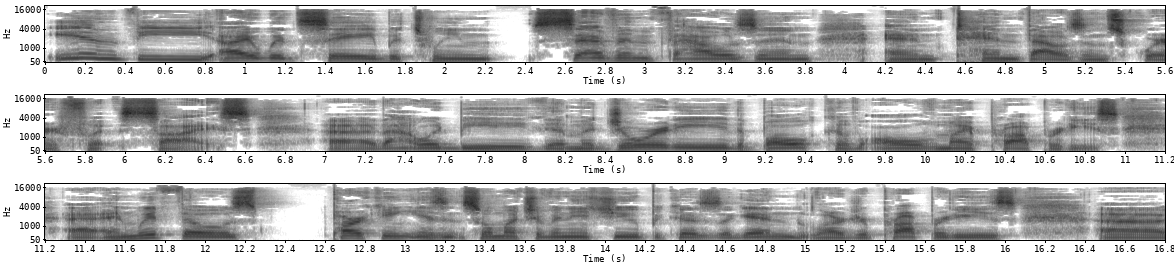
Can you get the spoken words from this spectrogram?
in the, I would say between 7,000 and 10,000 square foot size. Uh, that would be the majority, the bulk of all of my properties. Uh, and with those, parking isn't so much of an issue because again, larger properties, uh,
